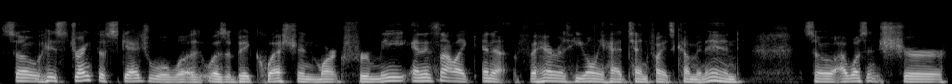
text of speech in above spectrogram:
So his strength of schedule was was a big question mark for me. And it's not like in a Ferreira he only had ten fights coming in, so I wasn't sure.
